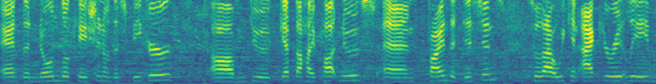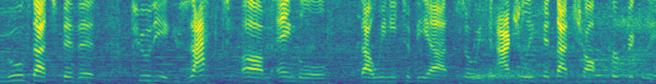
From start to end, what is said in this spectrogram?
and the known location of the speaker um, to get the hypotenuse and find the distance, so that we can accurately move that pivot to the exact um, angle that we need to be at, so we can actually hit that chop perfectly.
